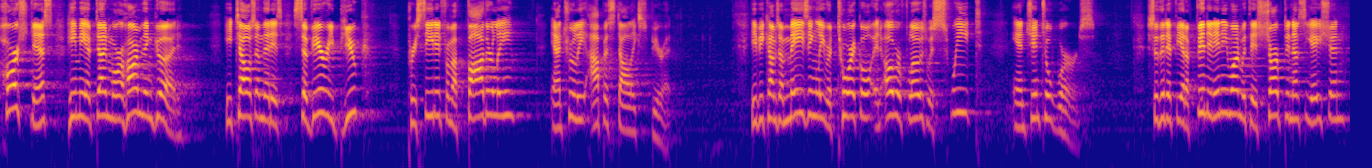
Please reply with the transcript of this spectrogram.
harshness he may have done more harm than good. He tells them that his severe rebuke proceeded from a fatherly and truly apostolic spirit. He becomes amazingly rhetorical and overflows with sweet and gentle words, so that if he had offended anyone with his sharp denunciation,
